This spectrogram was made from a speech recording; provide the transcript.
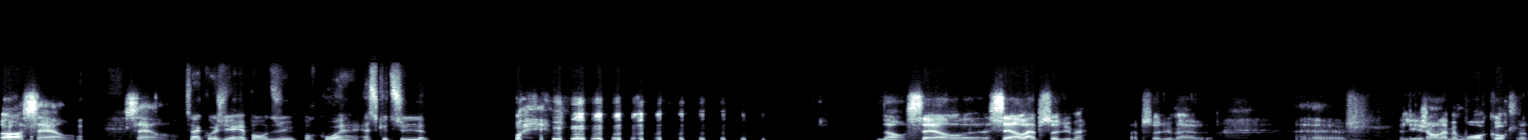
Ah, sell. Sell. Tu sais à quoi j'ai répondu? Pourquoi? Est-ce que tu l'as? non, sell. euh, sell, absolument. Absolument. Euh, les gens ont la mémoire courte. Là.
